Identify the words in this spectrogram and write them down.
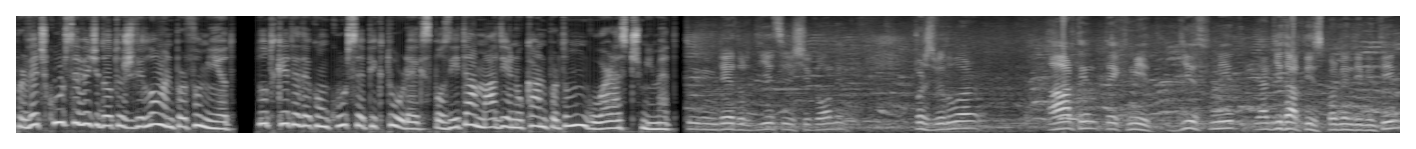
Përveç kurseve që do të zhvillohen për fëmijët, do të ketë edhe konkurse pikture, ekspozita, madje nuk kanë për të munguar as çmimet. Këtu jemi mbledhur të gjithë siç e shikoni për zhvilluar artin tek fëmijët. Gjithë fëmijët janë gjithë artistë për mendimin tim,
